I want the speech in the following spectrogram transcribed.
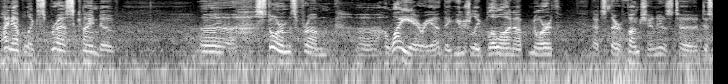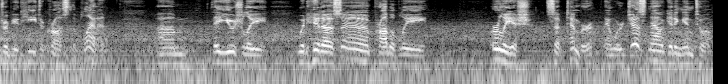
Pineapple Express kind of uh, storms from uh, Hawaii area that usually blow on up north. That's their function is to distribute heat across the planet. Um, they usually would hit us eh, probably early-ish September, and we're just now getting into them.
